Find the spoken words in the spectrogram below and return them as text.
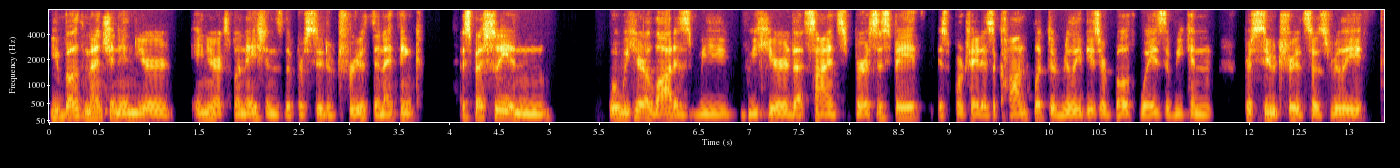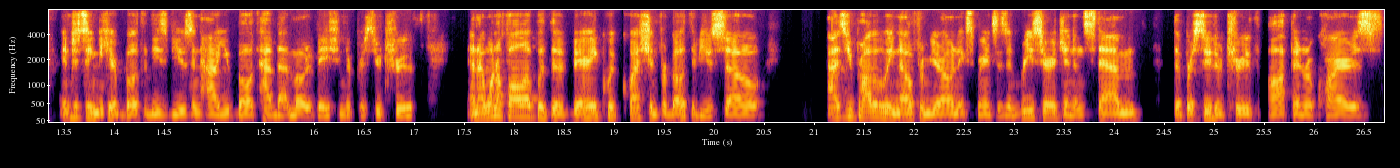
you both mentioned in your in your explanations the pursuit of truth. And I think especially in what we hear a lot is we we hear that science versus faith is portrayed as a conflict and really these are both ways that we can pursue truth. So it's really interesting to hear both of these views and how you both have that motivation to pursue truth. And i want to follow up with a very quick question for both of you. So as you probably know from your own experiences in research and in stem the pursuit of truth often requires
